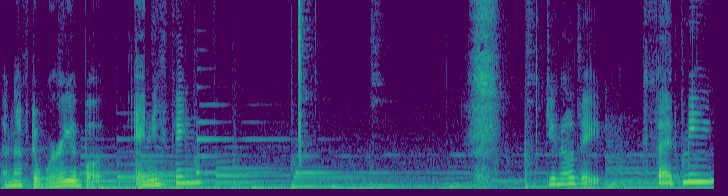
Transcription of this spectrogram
I don't have to worry about anything. You know, they fed me.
